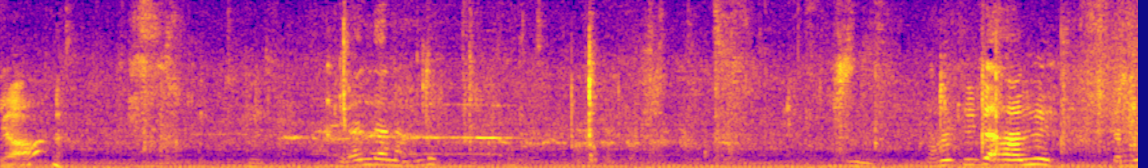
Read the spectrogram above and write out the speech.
Yan. Ganda na. Hindi. Hmm. Nakikita kami. Sabi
